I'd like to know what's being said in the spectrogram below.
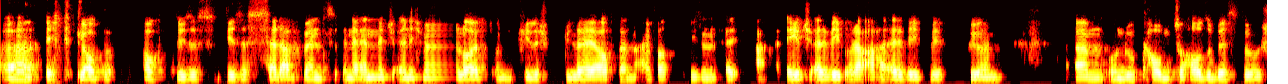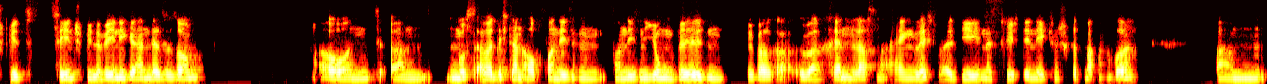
Äh, ich glaube, auch dieses, dieses Setup, wenn es in der NHL nicht mehr läuft und viele Spieler ja auch dann einfach diesen AHL-Weg oder AHL-Weg führen ähm, und du kaum zu Hause bist, du spielst zehn Spiele weniger in der Saison und ähm, musst aber dich dann auch von diesen, von diesen jungen Wilden über, überrennen lassen eigentlich, weil die natürlich den nächsten Schritt machen wollen. Ähm,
